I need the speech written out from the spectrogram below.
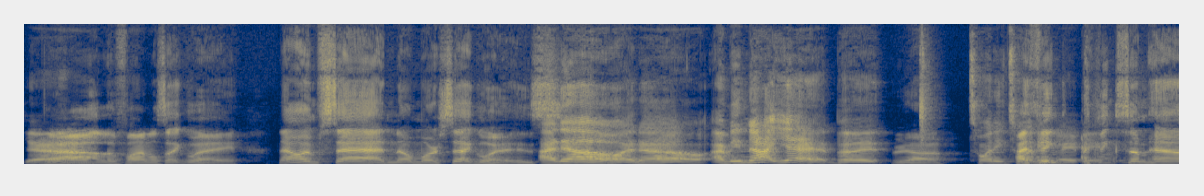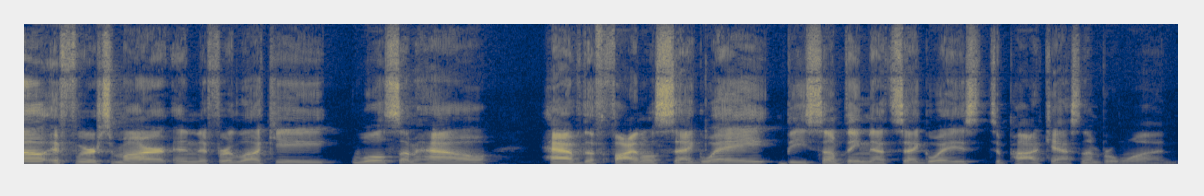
yeah. Wow, the final segue. Now I'm sad. No more segues. I know, I know. I mean, not yet, but Yeah. 2020 I think maybe. I think somehow if we're smart and if we're lucky, we'll somehow have the final segue be something that segues to podcast number one.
